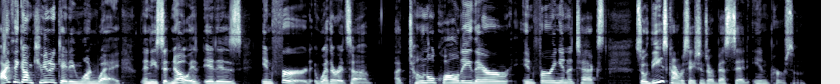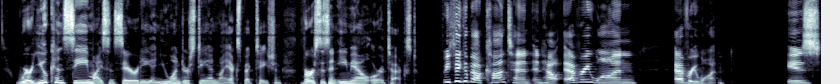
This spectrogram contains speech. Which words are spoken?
I think I'm communicating one way. And he said, no, it, it is inferred, whether it's a, a tonal quality they're inferring in a text. So these conversations are best said in person, where you can see my sincerity and you understand my expectation versus an email or a text. We think about content and how everyone, everyone is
